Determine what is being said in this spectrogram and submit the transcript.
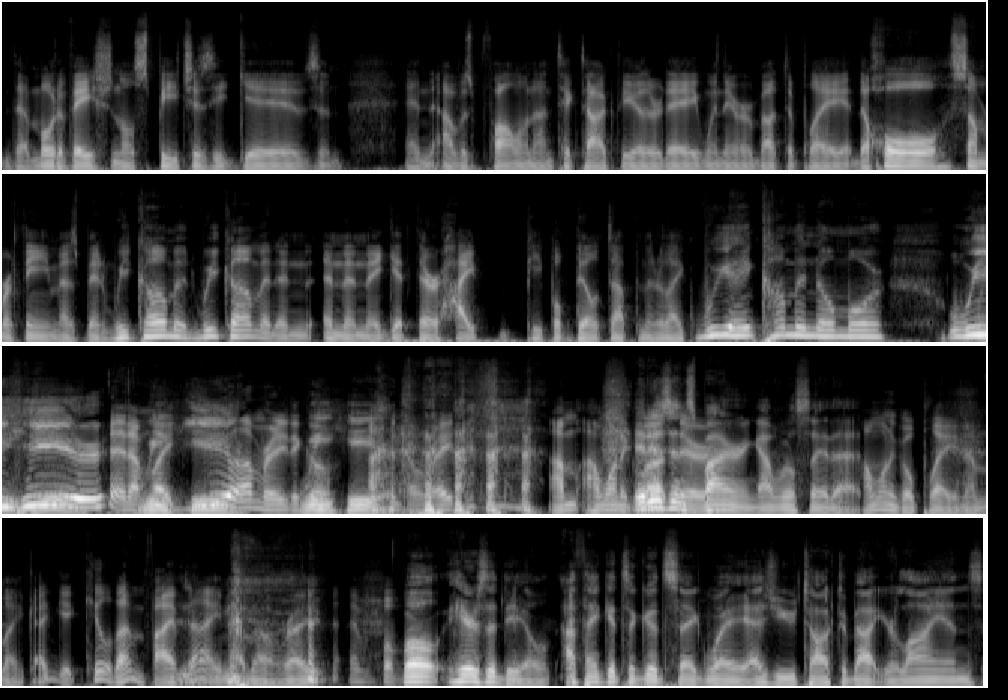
the motivational speeches he gives and and I was following on TikTok the other day when they were about to play. The whole summer theme has been "We coming, we coming," and and then they get their hype people built up, and they're like, "We ain't coming no more, we, we here. here." And I'm we like, here. "Yeah, I'm ready to go. we go." Here, I know, right? I'm, I want to go. It is inspiring. There. I will say that. I want to go play, and I'm like, I'd get killed. I'm five yeah, nine. I know, right? well, here's the deal. I think it's a good segue as you talked about your Lions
